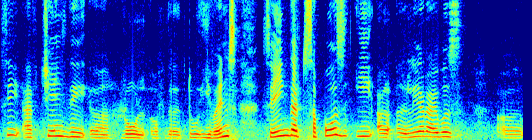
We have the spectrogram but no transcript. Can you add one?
See, I have changed the uh, role of the two events, saying that suppose E uh, earlier I was uh,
